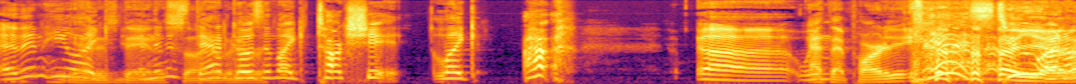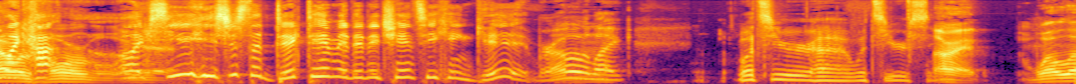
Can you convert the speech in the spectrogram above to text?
And then he, He like, his and then the his dad goes and like talks shit, like, ah, uh, when, at that party Yes, dude. yeah and I'm that like, was how, horrible like, yeah. see, he's just a dick to him at any chance he can get, bro. Mhm. Like, what's your, uh, what's your scene? All right. Well, uh,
